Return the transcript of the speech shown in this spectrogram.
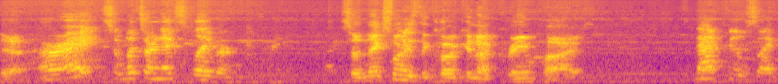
Yeah. All right. So what's our next flavor? So next one is the coconut cream pie. That feels like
